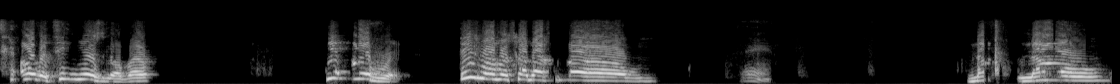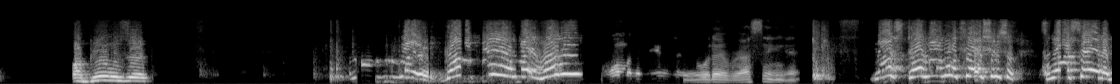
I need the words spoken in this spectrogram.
t- over 10 years ago, bro. Get over it. These motherfuckers talk about um Damn. no no abuser. Like, goddamn, like really? Woman abusing or whatever. I seen that. Y'all still have on that shit. So, so y'all saying that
